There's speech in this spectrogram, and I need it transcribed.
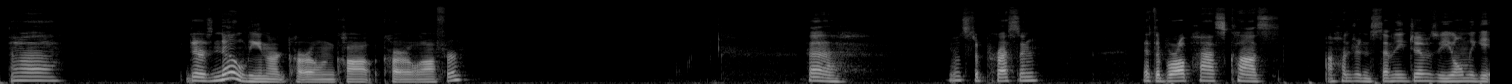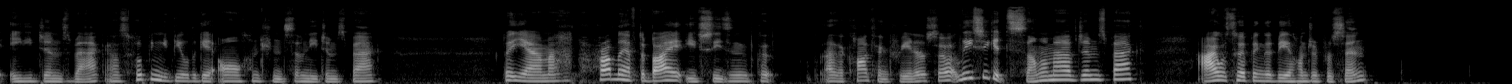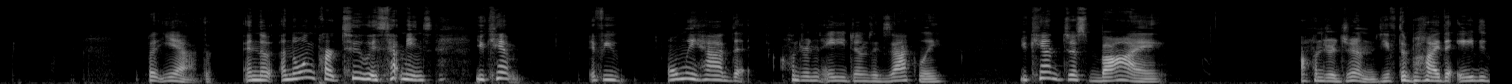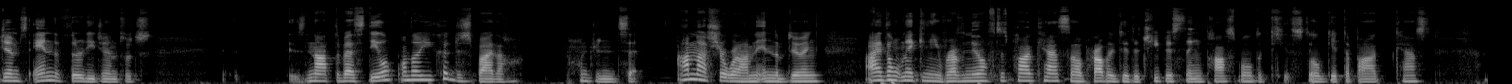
Uh, there's no Leonard Carl and Carl offer. Uh, you know what's depressing? That the Brawl Pass costs 170 gems, but you only get 80 gems back. I was hoping you'd be able to get all 170 gems back. But yeah, I'm probably have to buy it each season as a content creator, so at least you get some amount of gems back. I was hoping it'd be 100%. But yeah, the, and the annoying part too is that means you can't, if you only had the 180 gems exactly, you can't just buy 100 gems. You have to buy the 80 gems and the 30 gems, which is not the best deal. Although you could just buy the 100 set. I'm not sure what I'm going to end up doing. I don't make any revenue off this podcast, so I'll probably do the cheapest thing possible to still get the podcast,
